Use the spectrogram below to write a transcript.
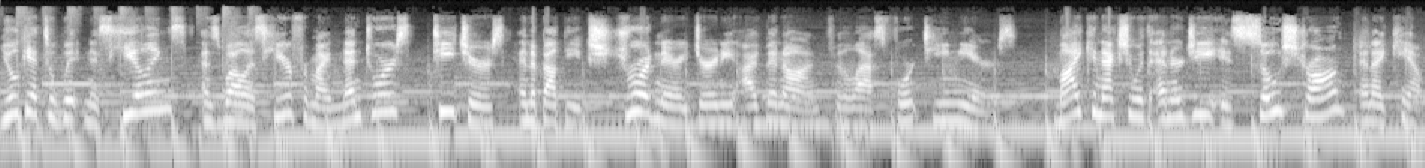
You'll get to witness healings as well as hear from my mentors, teachers, and about the extraordinary journey I've been on for the last 14 years. My connection with energy is so strong, and I can't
